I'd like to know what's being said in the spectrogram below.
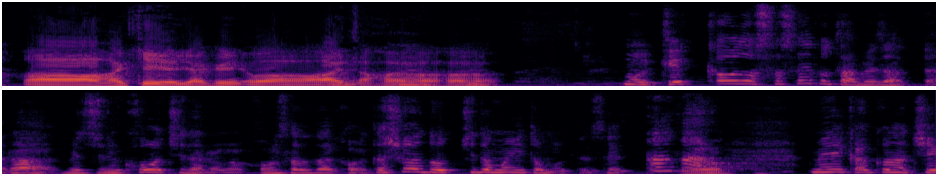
ああ、はっきり逆に、ああ、あえた。はいはいはもう結果を出させるためだったら、別にコーチだろうがコンサルだろうが、私はどっちでもいいと思ってるんですね。たい。だ、明確な違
